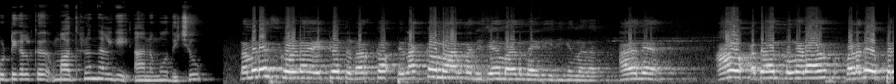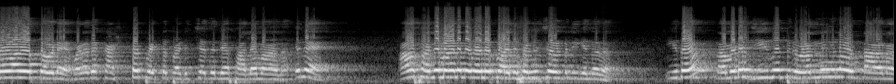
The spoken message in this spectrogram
കുട്ടികൾക്ക് മധുരം നൽകി അനുമോദിച്ചു. നമ്മുടെ സ്കൂൾ ഏറ്റവും തിളക്ക തിളക്കമാർന്ന വിജയമാണ് നേടിയിരിക്കുന്നത്. അതിന് ആ അത് നിങ്ങൾ വളരെ ഉത്തരവാദിത്തോടെ വളരെ കഷ്ടപ്പെട്ട് പഠിച്ചതിന്റെ ഫലമാണ് അല്ലേ? ആ ഫലമാണ് നിങ്ങളിപ്പോൾ അനുഭവിച്ചുകൊണ്ടിരിക്കുന്നത്. ഇത് നമ്മുടെ ജീവിതത്തിൽ ഉടനീളം ഉണ്ടാണ്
